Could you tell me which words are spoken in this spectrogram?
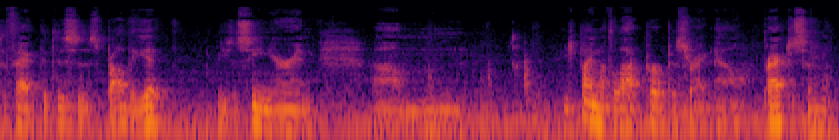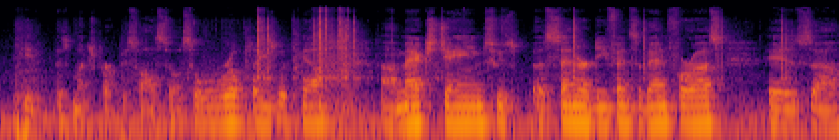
the fact that this is probably it. He's a senior, and um, he's playing with a lot of purpose right now, practicing with as much purpose also. So we're real pleased with him. Uh, Max James, who's a center defensive end for us, is uh,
